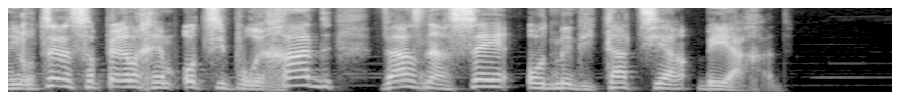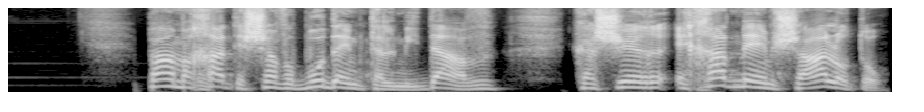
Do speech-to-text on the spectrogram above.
אני רוצה לספר לכם עוד סיפור אחד, ואז נעשה עוד מדיטציה ביחד. פעם אחת ישב הבודה עם תלמידיו, כאשר אחד מהם שאל אותו,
